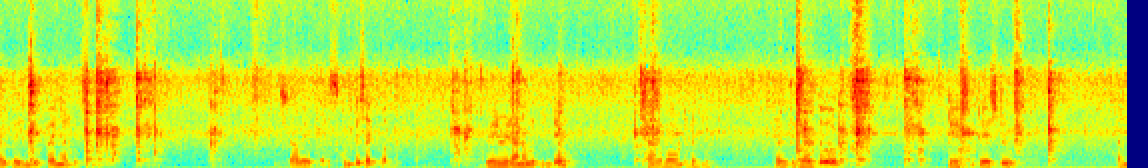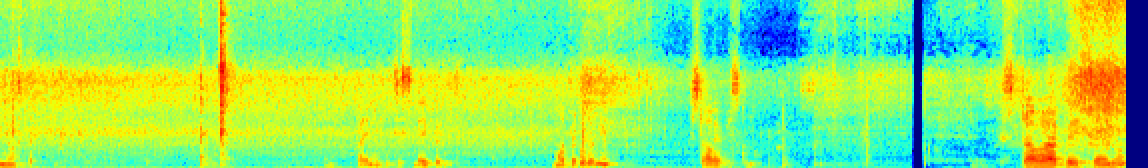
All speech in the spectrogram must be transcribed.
అయిపోయింది పైన వచ్చింది స్టవ్ వేసుకుంటే సరిపోతుంది. వేడి వేడి అన్నం తింటే చాలా బాగుంటుంది హెల్త్ హెల్త్ టేస్ట్ టేస్ట్ అన్నీ వస్తాయి. పైన వచ్చేసింది అయిపోయింది. మూత పెట్టుకొని స్టవ్ వేసుకున్నాం స్టవ్ ఆపేసాను.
